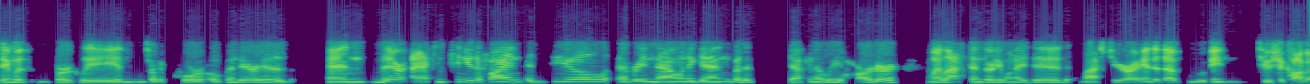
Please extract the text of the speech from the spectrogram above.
Same with Berkeley and sort of core Oakland areas. And there, I continue to find a deal every now and again, but it's definitely harder. My last 1031 I did last year, I ended up moving to Chicago.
